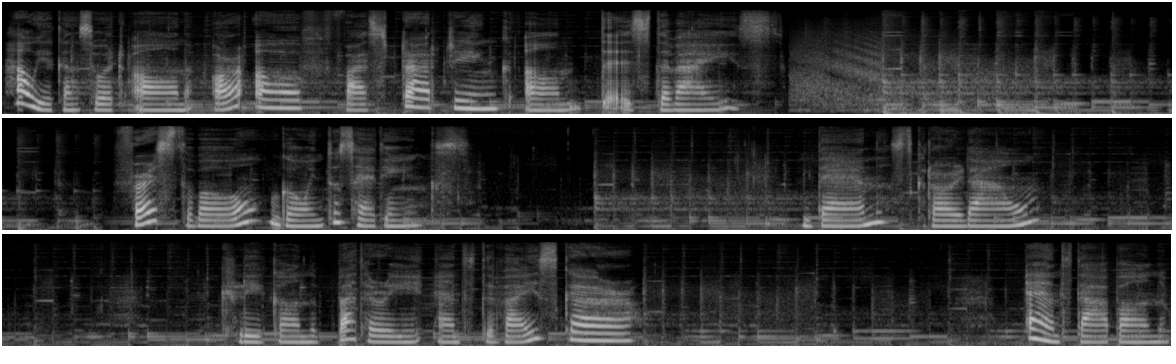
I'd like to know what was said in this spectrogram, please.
how you can switch on or off fast charging on this device. First of all, go into settings. Then scroll down click on Battery and Device Care and tap on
